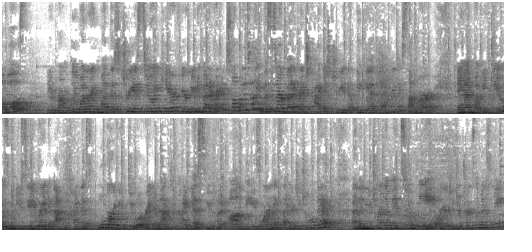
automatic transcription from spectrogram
You're probably wondering what this tree is doing here if you're new to Bennett Ranch. So I'm to tell you, this is our Bennett Ranch kindness tree that we get every December. And what you do is when you see a random act of kindness or you do a random act of kindness, you put it on these ornaments that your teacher will get. And then you turn them into me or your teacher turns them into me.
